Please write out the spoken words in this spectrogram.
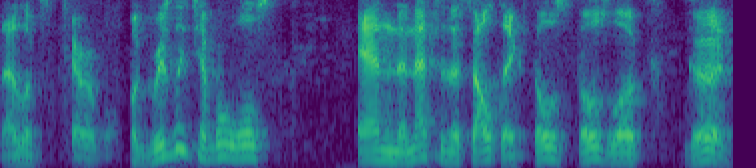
that looks terrible. But Grizzly Timberwolves and the Nets and the Celtics, those those look good.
